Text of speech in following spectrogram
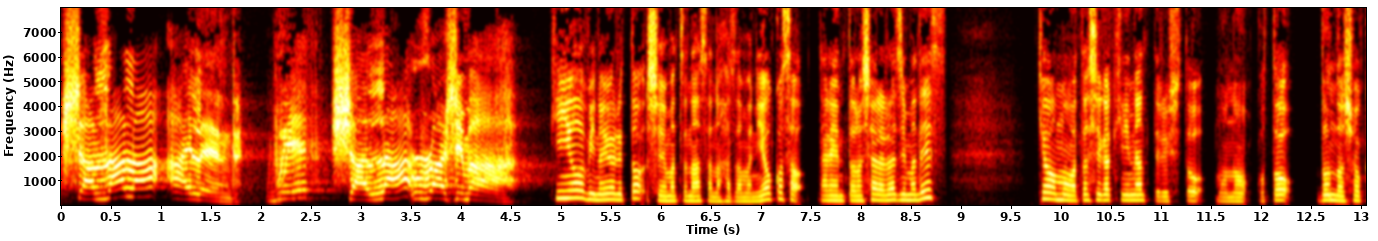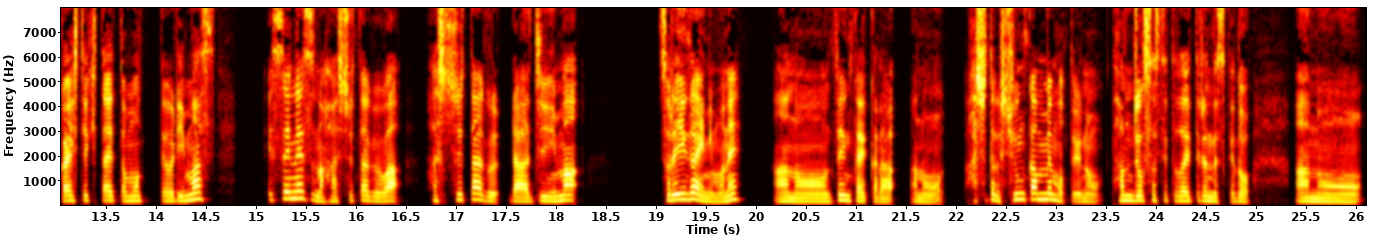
Shalala Island with Shala Rajima. 金曜日の夜と週末の朝の狭間にようこそタレントのシャララジマです。今日も私が気になってる人物ことどんどん紹介していきたいと思っております。SNS のハッシュタグはハッシュタグラジマ。それ以外にもねあのー前回からあのハッシュタグ瞬間メモというのを誕生させていただいてるんですけどあの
